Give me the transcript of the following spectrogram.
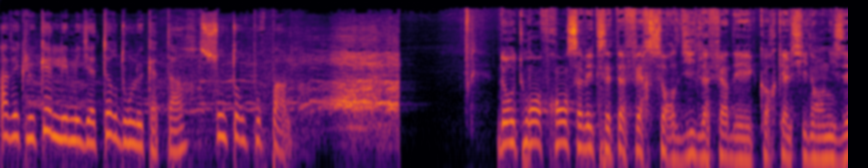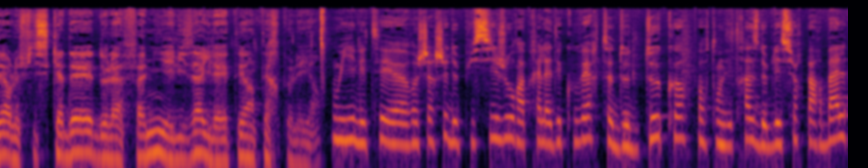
avec lequel les médiateurs, dont le Qatar, sont en pourparlers. De retour en France avec cette affaire sordide, l'affaire des corps calcinés en Isère, le fils cadet de la famille Elisa, il a été interpellé. Hein. Oui, il était euh, recherché depuis six jours après la découverte de deux corps portant des traces de blessures par balle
